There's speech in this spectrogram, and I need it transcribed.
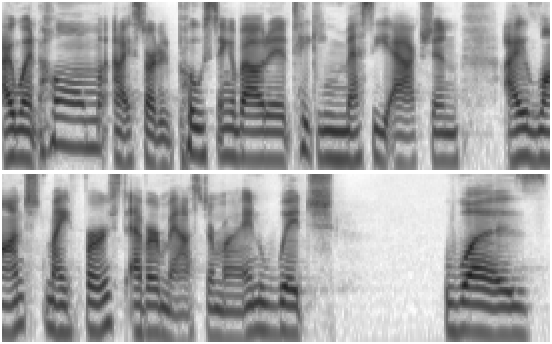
I went home and I started posting about it, taking messy action. I launched my first ever mastermind, which was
